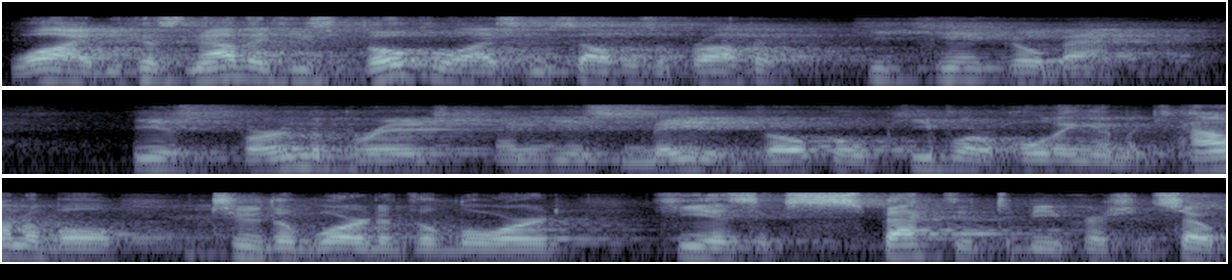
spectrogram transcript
Why? Because now that he's vocalized himself as a prophet, he can't go back. He has burned the bridge and he has made it vocal. People are holding him accountable to the word of the Lord. He is expected to be a Christian. So,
